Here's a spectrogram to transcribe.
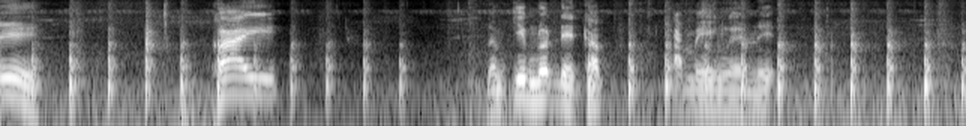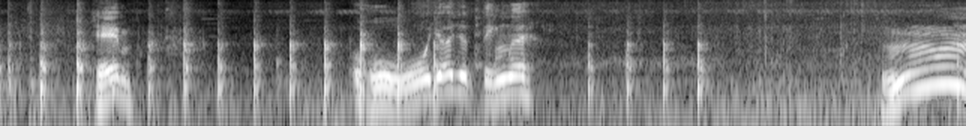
นี่ไข่น้ำจิ้มรสเด็ดครับทำเองเลยอันนี้ เชมโอ้โห เยอะจะติ๋งเลย อืม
